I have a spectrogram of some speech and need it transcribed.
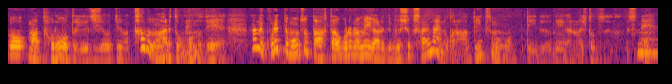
をまあ撮ろうという需要っていうのは多分あると思うので、なんでこれってもうちょっとアフターコロナ銘柄で物色されないのかなっていつも思っている銘柄の一つなんですね。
